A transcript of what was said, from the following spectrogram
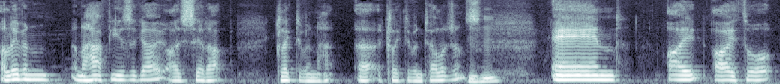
11 and a half years ago, I set up Collective, in, uh, Collective Intelligence. And I, I thought,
